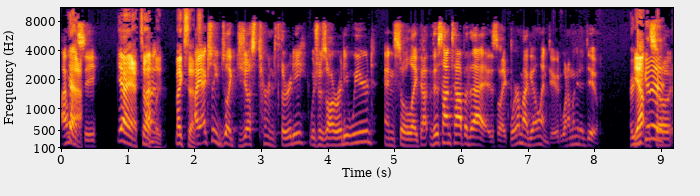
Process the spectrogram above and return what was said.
I Yeah. want to see. yeah, yeah, totally makes sense. I actually like just turned 30, which was already weird, and so like this on top of that is like, where am I going, dude? What am I going to do? Are Yeah, you gonna? so-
